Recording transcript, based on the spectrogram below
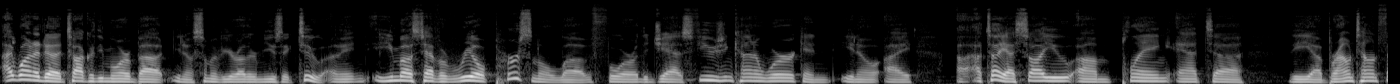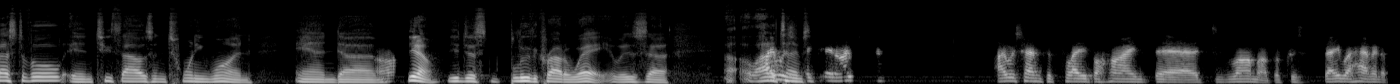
I wanted to talk with you more about you know some of your other music too. I mean, you must have a real personal love for the jazz fusion kind of work, and you know, I uh, I'll tell you, I saw you um, playing at uh, the uh, Browntown Festival in 2021, and um, Uh-huh. you know, you just blew the crowd away. It was uh, a lot I of was, times. Again, I, I was having to play behind their drummer because they were having a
